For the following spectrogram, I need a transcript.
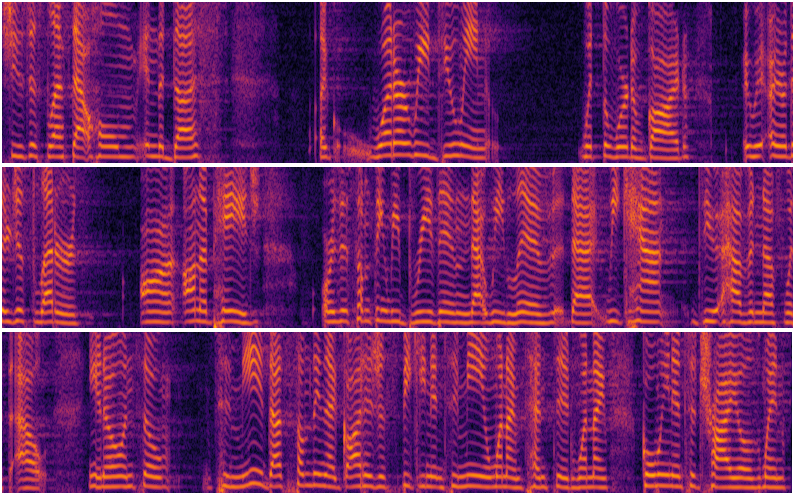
She's just left at home in the dust. Like, what are we doing with the Word of God? Are they just letters on, on a page? Or is it something we breathe in, that we live, that we can't do, have enough without? You know, and so to me, that's something that God is just speaking into me. And when I'm tempted, when I'm going into trials, when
